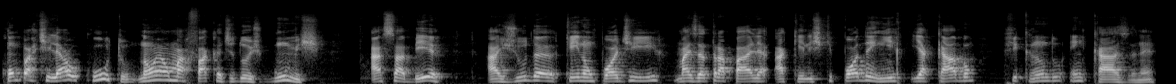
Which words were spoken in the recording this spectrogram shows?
compartilhar o culto não é uma faca de dois gumes, a saber, ajuda quem não pode ir, mas atrapalha aqueles que podem ir e acabam ficando em casa, né?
